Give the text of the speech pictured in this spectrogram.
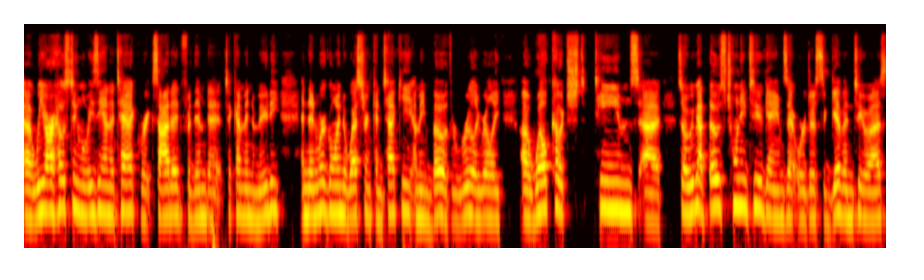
uh, we are hosting Louisiana Tech. We're excited for them to, to come into Moody. And then we're going to Western Kentucky. I mean, both really, really uh, well coached teams. Uh, so we've got those 22 games that were just given to us.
